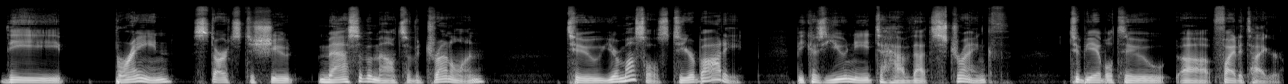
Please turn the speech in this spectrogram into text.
the brain starts to shoot massive amounts of adrenaline to your muscles, to your body, because you need to have that strength to be able to uh, fight a tiger.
